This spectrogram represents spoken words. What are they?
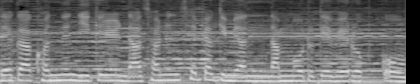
내가 걷는 이 길 나서는 새벽이면 남모르게 외롭고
